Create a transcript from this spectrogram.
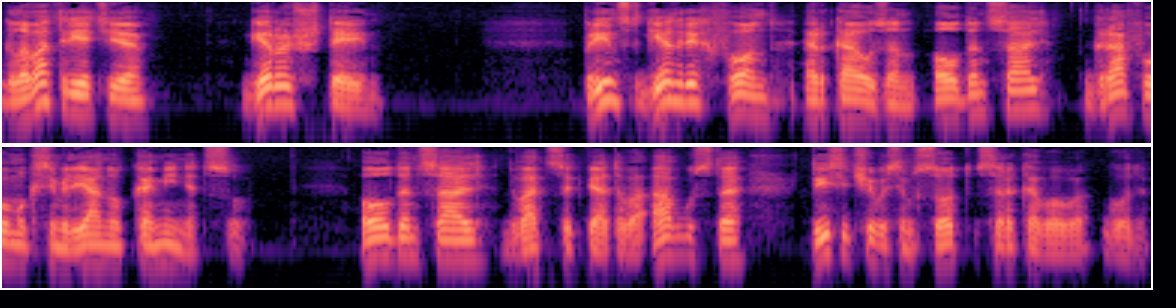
Глава третья. Герольштейн. Принц Генрих фон Эркаузен-Олденсаль графу Максимилиану Каминецу. Олденсаль, 25 августа 1840 года.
